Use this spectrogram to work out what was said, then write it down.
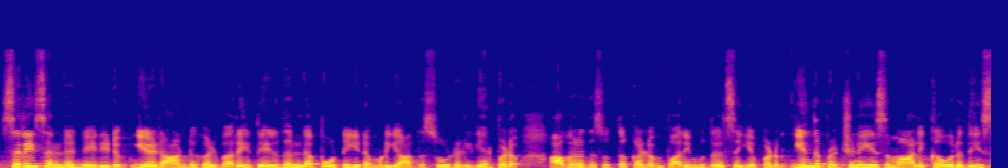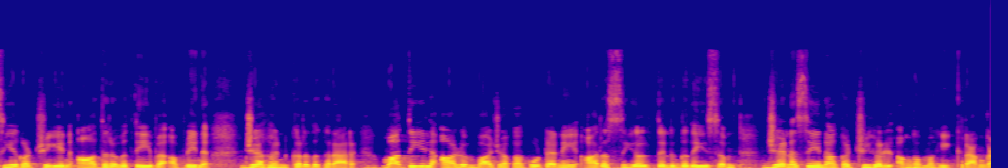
சிறை செல்ல நேரிடும். ஏழு ஆண்டுகள் வரை தேர்தலில் போட்டியிட முடியாத சூழல் ஏற்படும். அவரது சொத்து சொத்துக்களும் பறிமுதல் செய்யப்படும். இந்த பிரச்சனையை சமாளிக்க ஒரு தேசிய கட்சியின் ஆதரவு தேவை அப்படின்னு ஜெகன் கருதுகிறார். மத்தியில் ஆளும் பாஜக கூட்டணி அரசியல் தெலுங்கு தேசம் ஜனசேனா கட்சிகள் அங்கம் வகிக்கிறாங்க.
